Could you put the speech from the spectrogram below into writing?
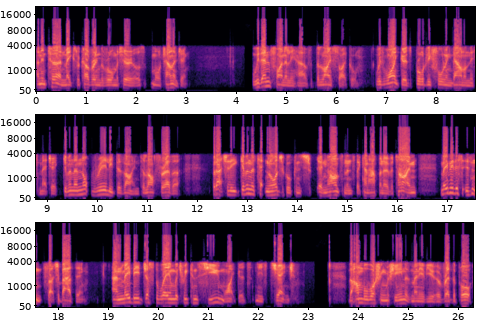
and in turn makes recovering the raw materials more challenging. We then finally have the life cycle, with white goods broadly falling down on this metric, given they're not really designed to last forever. But actually, given the technological cons- enhancements that can happen over time, maybe this isn't such a bad thing and maybe just the way in which we consume white goods needs to change. The humble washing machine, as many of you have read the report,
